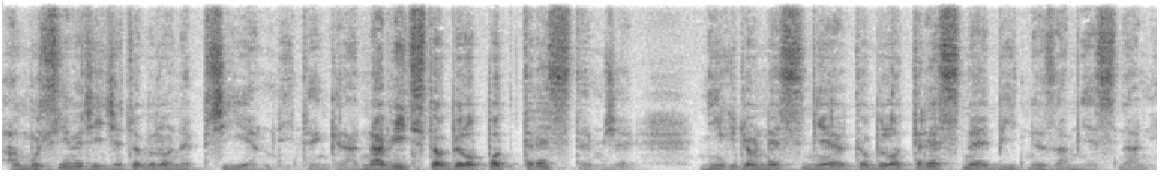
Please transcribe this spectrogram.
a musím říct, že to bylo nepříjemné tenkrát. Navíc to bylo pod trestem, že nikdo nesměl, to bylo trestné být nezaměstnaný.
